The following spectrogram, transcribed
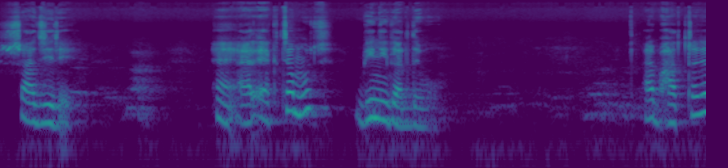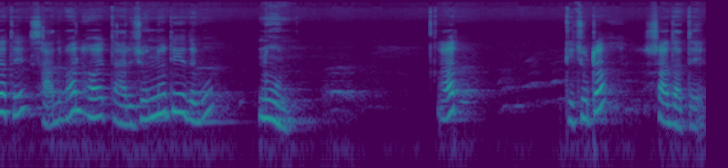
সাজিরে। হ্যাঁ আর এক চামচ ভিনিগার দেব। আর ভাতটা যাতে স্বাদ ভালো হয়, তার জন্য দিয়ে দেব নুন আর কিছুটা সাদা তেল।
